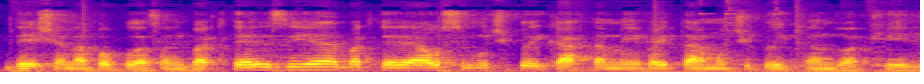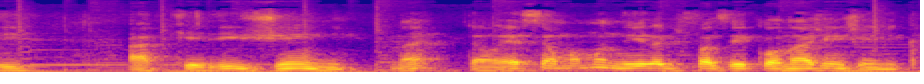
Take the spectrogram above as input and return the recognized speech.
deixa na população de bactérias e a bactéria ao se multiplicar também vai estar multiplicando aquele, aquele gene. Né? Então essa é uma maneira de fazer clonagem gênica.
